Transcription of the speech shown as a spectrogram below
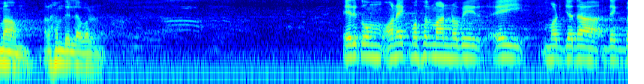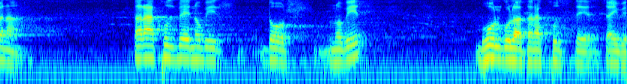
ইমাম। আলহামদুলিল্লাহ বলেন। এরকম অনেক মুসলমান নবীর এই মর্যাদা দেখবে না। তারা খুঁজবে নবীর দোষ, নবীর ভুলগুলা তারা খুঁজতে চাইবে।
